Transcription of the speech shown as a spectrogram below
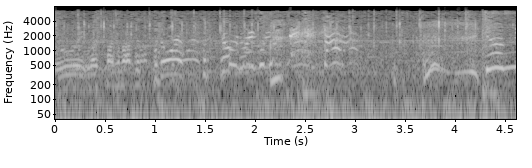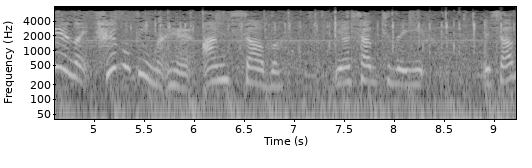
Oh, wait, let's talk about this. Fedora! Fedora, Michael! Dude, I'm getting like triple team right here. I'm sub. You're sub to the, You're sub?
